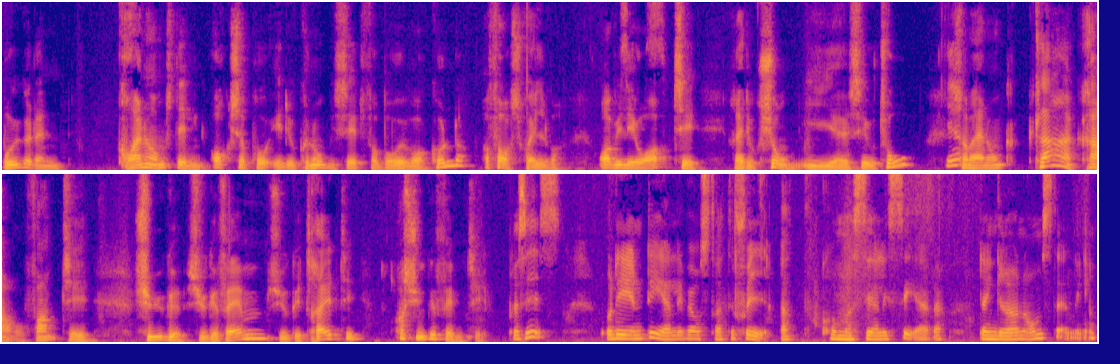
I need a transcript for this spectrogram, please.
bruger den grønne omstilling også på et økonomisk sæt for både vores kunder og for os selv. Og vi lever op til reduktion i øh, CO2, Ja. som er nogle klare krav frem til 20, 25, 2030 og 2050. Precis. Och det är en del i vår strategi att kommersialisera den gröna omställningen.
